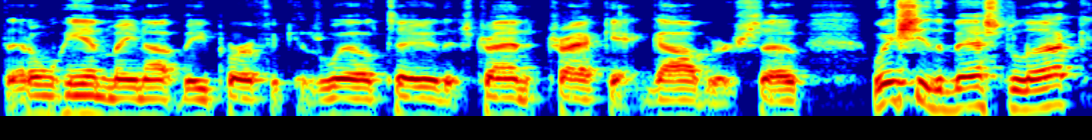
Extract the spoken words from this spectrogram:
that old hen may not be perfect as well, too, that's trying to track that gobbler. So wish you the best of luck.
